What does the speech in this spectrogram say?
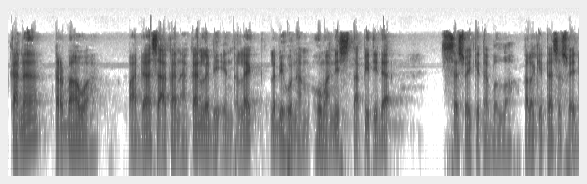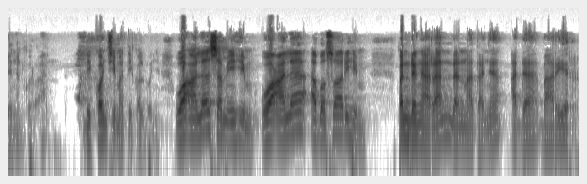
Karena terbawa pada seakan-akan lebih intelek, lebih humanis, tapi tidak sesuai kitabullah. Kalau kita sesuai dengan Quran dikunci mati kalbunya. Wa ala samihim wa ala abasarihim. pendengaran dan matanya ada barir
